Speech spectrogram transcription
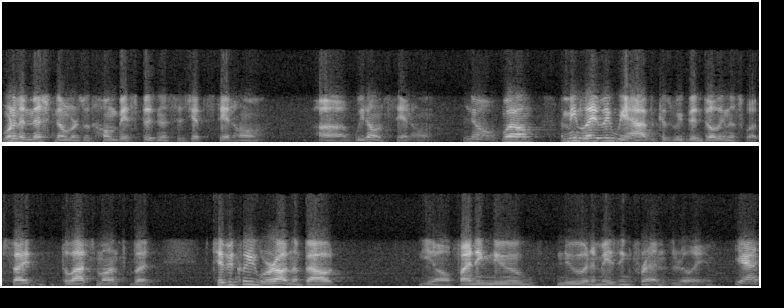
one of the misnomers with home-based business is you have to stay at home. Uh, we don't stay at home. No. Well, I mean, lately we have because we've been building this website the last month, but typically we're out and about, you know, finding new, new and amazing friends, really. Yes,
